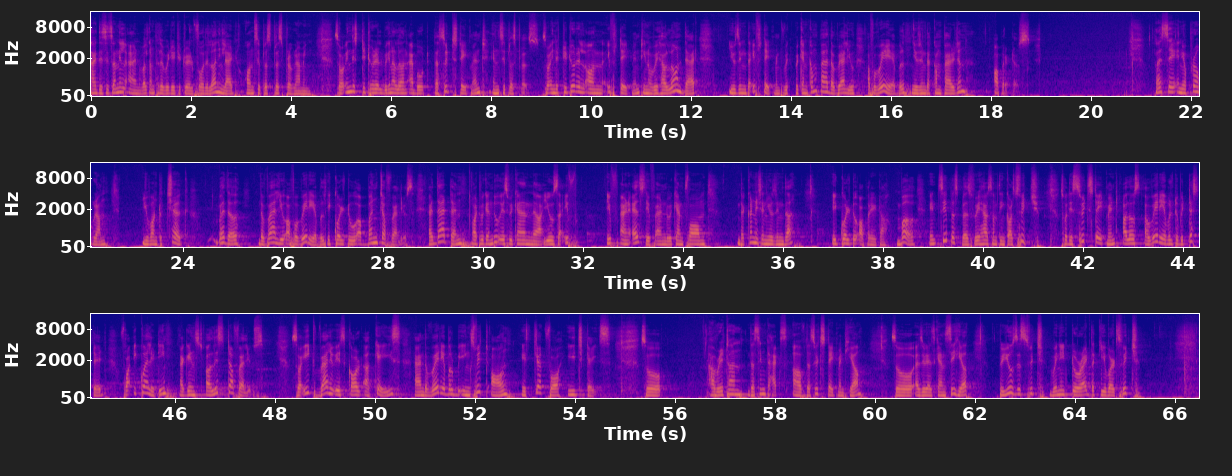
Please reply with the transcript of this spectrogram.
Hi, this is Anil and welcome to the video tutorial for the Learning Lad on C++ programming. So in this tutorial, we're gonna learn about the switch statement in C++. So in the tutorial on if statement, you know, we have learned that using the if statement, we, we can compare the value of a variable using the comparison operators. Let's say in your program, you want to check whether the value of a variable equal to a bunch of values. At that time what we can do is we can uh, use the if if and else if and we can form the condition using the equal to operator. But in C++ we have something called switch. So the switch statement allows a variable to be tested for equality against a list of values so each value is called a case and the variable being switched on is checked for each case. So I've written the syntax of the switch statement here. So as you guys can see here to use this switch we need to write the keyword switch.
